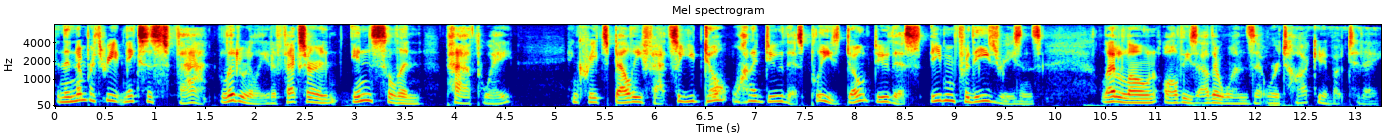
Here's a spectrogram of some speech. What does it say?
And then number three, it makes us fat. Literally, it affects our insulin pathway and creates belly fat. So you don't want to do this. Please don't do this, even for these reasons, let alone all these other ones that we're talking about today.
